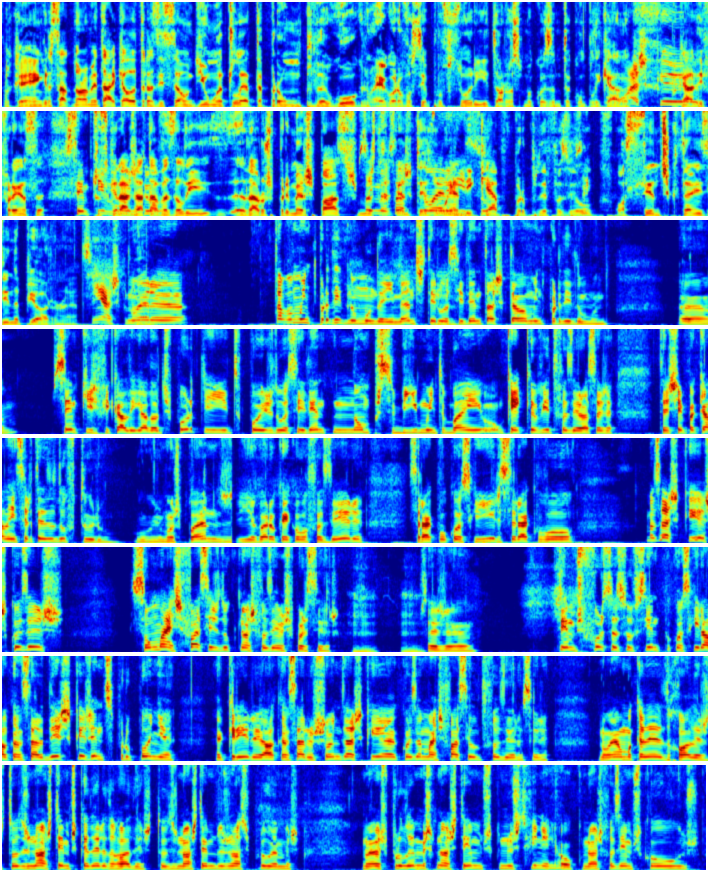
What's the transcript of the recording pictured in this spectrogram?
Ok, é engraçado, normalmente há aquela transição de um atleta para um pedagogo, não é? Agora vou ser professor e torna-se uma coisa muito Eu complicada acho que porque há diferença. sempre Tu se calhar já muito- estavas ali a dar os primeiros passos, mas Sim, de mas repente tens não um handicap para poder fazê-lo, ou sentes que tens, ainda pior, não é? Sim, acho que não É. era. Estava muito perdido no mundo ainda. Antes de ter Hum. o acidente, acho que estava muito perdido no mundo. Ahm, sempre quis ficar ligado ao desporto e depois do acidente não percebi muito bem o que é que havia de fazer. Ou seja, tens sempre aquela incerteza do futuro, os meus planos e agora o que é que eu vou fazer? Será que vou conseguir? Será que vou. Mas acho que as coisas são mais fáceis do que nós fazemos parecer. Uhum, uhum. Ou seja, temos força suficiente para conseguir alcançar, desde que a gente se proponha a querer alcançar os sonhos, acho que é a coisa mais fácil de fazer. Ou seja, não é uma cadeira de rodas, todos nós temos cadeira de rodas, todos nós temos os nossos problemas. Não é os problemas que nós temos que nos definem, é o que nós fazemos com os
